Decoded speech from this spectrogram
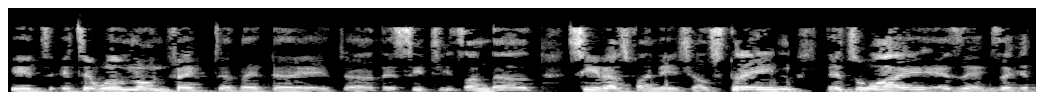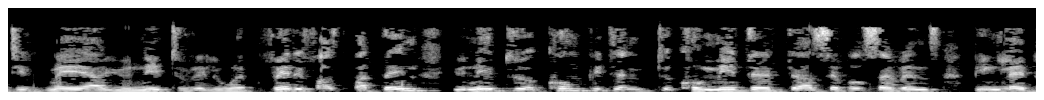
it's it's a well-known fact that uh, uh, the city is under serious financial strain. That's why, as an executive mayor, you need to really work very fast. But then you need to competent, committed uh, civil servants being led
